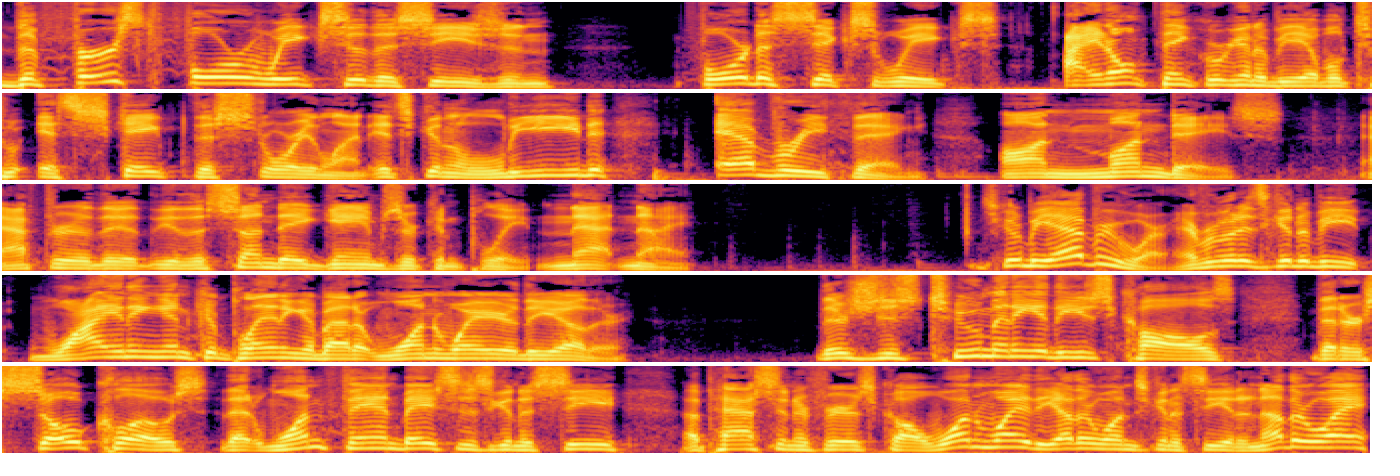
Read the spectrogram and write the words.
the first four weeks of the season, four to six weeks, I don't think we're going to be able to escape this storyline. It's going to lead everything on Mondays after the, the, the Sunday games are complete and that night. It's going to be everywhere. Everybody's going to be whining and complaining about it one way or the other. There's just too many of these calls that are so close that one fan base is going to see a pass interference call one way, the other one's going to see it another way.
